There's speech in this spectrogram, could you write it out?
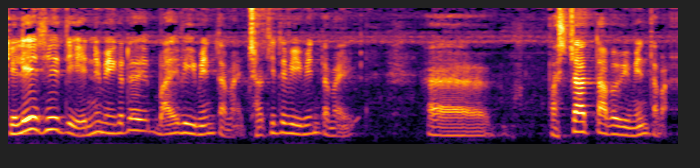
කෙලෙසේ තියෙන්නේ මේකට බය වීමෙන් තමයි. චකිත වීමෙන් තමයි. පශ්චාත්තාප වීමෙන් තමයි.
